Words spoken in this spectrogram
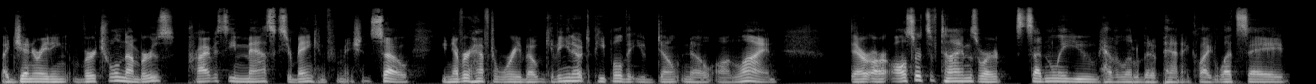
By generating virtual numbers, privacy masks your bank information, so you never have to worry about giving it out to people that you don't know online. There are all sorts of times where suddenly you have a little bit of panic. Like, let's say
